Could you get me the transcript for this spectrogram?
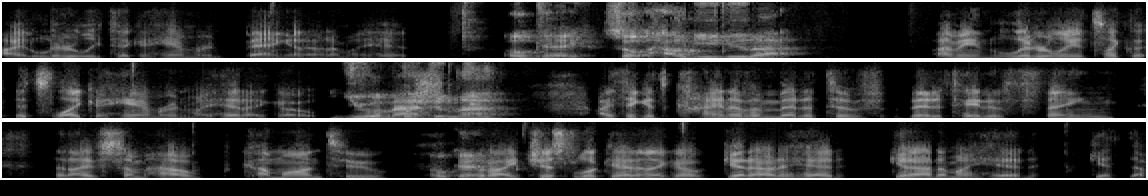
I literally take a hammer and bang it out of my head. Okay, so how do you do that? I mean, literally, it's like it's like a hammer in my head. I go. You imagine that? I think it's kind of a meditative meditative thing that I've somehow come onto. Okay. But I just look at it and I go, get out of head, get out of my head, get the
